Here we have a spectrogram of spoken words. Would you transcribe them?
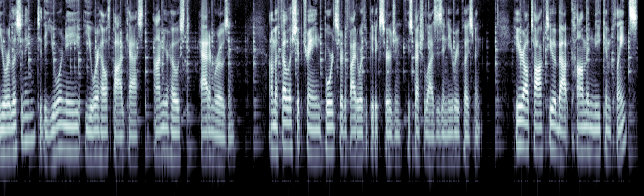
You're listening to the Your Knee, Your Health podcast. I'm your host, Adam Rosen. I'm a fellowship trained, board certified orthopedic surgeon who specializes in knee replacement. Here I'll talk to you about common knee complaints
